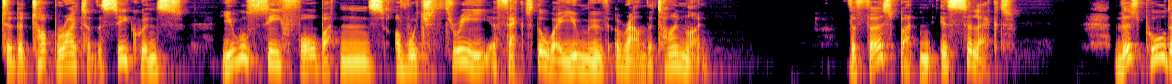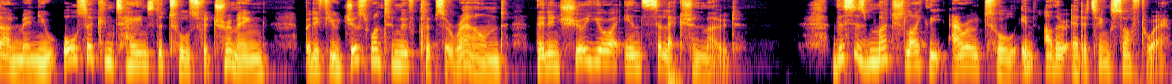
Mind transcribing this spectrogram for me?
To the top right of the sequence, you will see four buttons, of which three affect the way you move around the timeline. The first button is Select. This pull-down menu also contains the tools for trimming, but if you just want to move clips around, then ensure you are in selection mode. This is much like the arrow tool in other editing software.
